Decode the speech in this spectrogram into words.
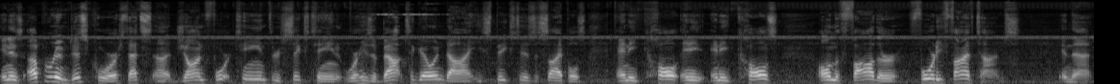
In his upper room discourse, that's uh, John 14 through 16, where he's about to go and die, he speaks to his disciples, and he call and he, and he calls on the Father 45 times in that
